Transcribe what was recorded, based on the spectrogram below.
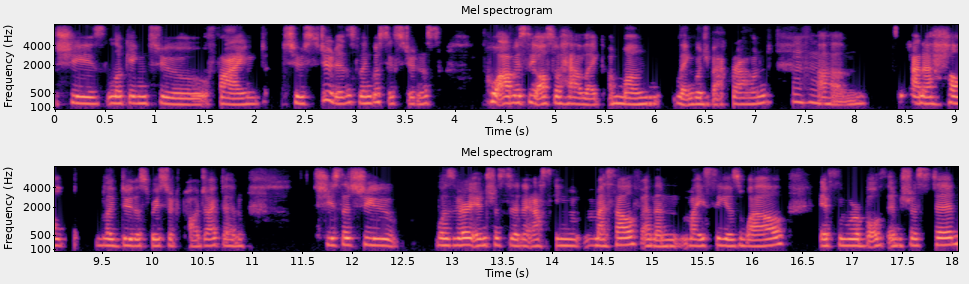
she's looking to find two students, linguistic students, who obviously also have like a Hmong language background, mm-hmm. um, to kind of help like do this research project. And she said she was very interested in asking myself and then Maisie as well if we were both interested.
